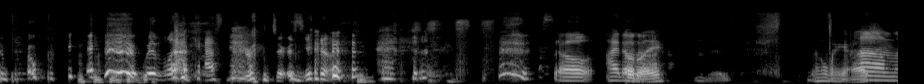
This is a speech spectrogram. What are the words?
appropriate with like casting directors you know? So i don't totally. know oh my gosh. Um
